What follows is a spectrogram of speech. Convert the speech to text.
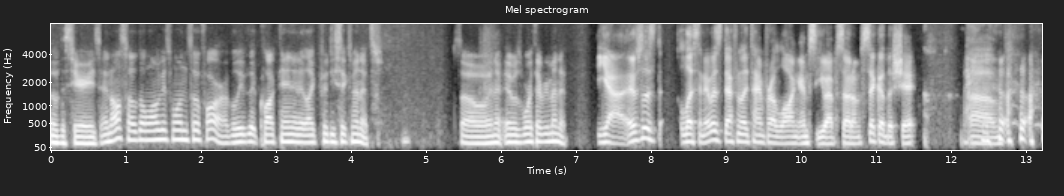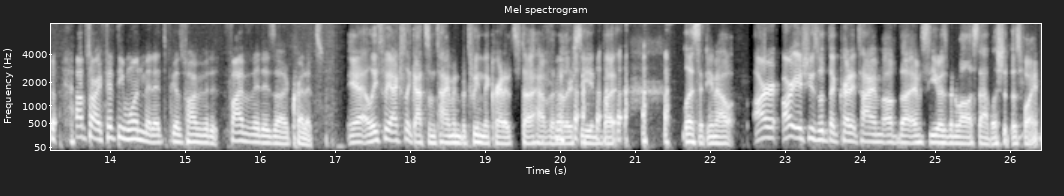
of the series, and also the longest one so far. I believe that clocked in at like 56 minutes. So, and it, it was worth every minute. Yeah, it was just listen, it was definitely time for a long MCU episode. I'm sick of the shit. Um, I'm sorry, 51 minutes because five of it, five of it is uh, credits. Yeah, at least we actually got some time in between the credits to have another scene. But listen, you know, our our issues with the credit time of the MCU has been well established at this point.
